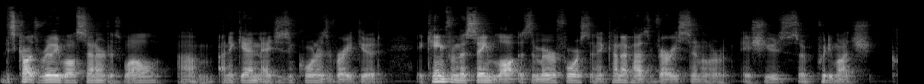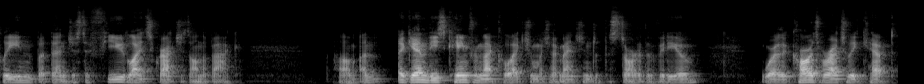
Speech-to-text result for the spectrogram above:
This card's really well centered as well, um, and again, edges and corners are very good. It came from the same lot as the Mirror Force, and it kind of has very similar issues, so pretty much clean, but then just a few light scratches on the back. Um, and again, these came from that collection which I mentioned at the start of the video, where the cards were actually kept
